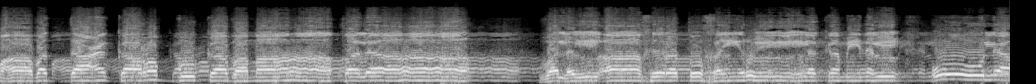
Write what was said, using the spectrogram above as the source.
ما ودعك ربك وما قلى. وللآخرة خير لك من الأولى.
